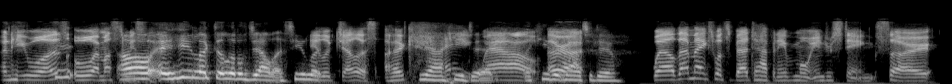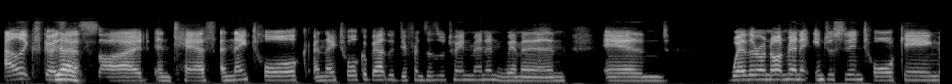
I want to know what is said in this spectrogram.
and he was oh i must have missed oh, that. he looked a little jealous. He he looked, looked jealous okay yeah, he did. wow Like he didn't know what to do. Well, that makes what's about to happen even more interesting. So Alex goes Yes. outside and Tess, and they talk, and they talk about the differences between men and women, and whether or not men are interested in talking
